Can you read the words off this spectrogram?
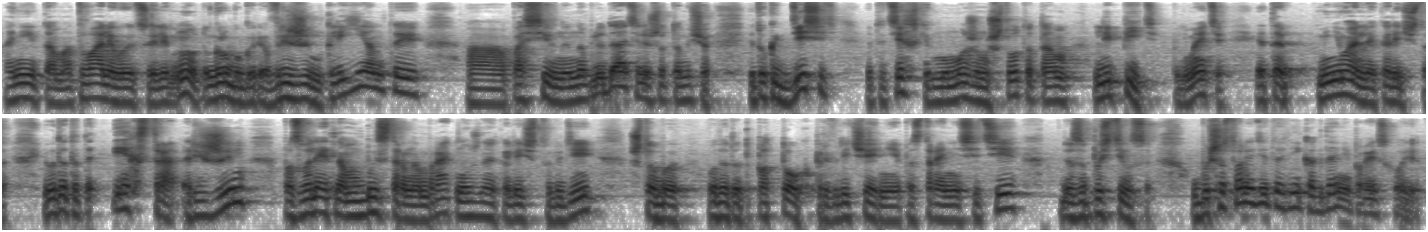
они там отваливаются, или, ну, грубо говоря, в режим клиенты, а, пассивные наблюдатели, что там еще. И только 10 – это тех, с кем мы можем что-то там лепить, понимаете? Это минимальное количество. И вот этот экстра режим позволяет нам быстро набрать нужное количество людей, чтобы вот этот поток привлечения и построения сети запустился. У большинства людей это никогда не происходит.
